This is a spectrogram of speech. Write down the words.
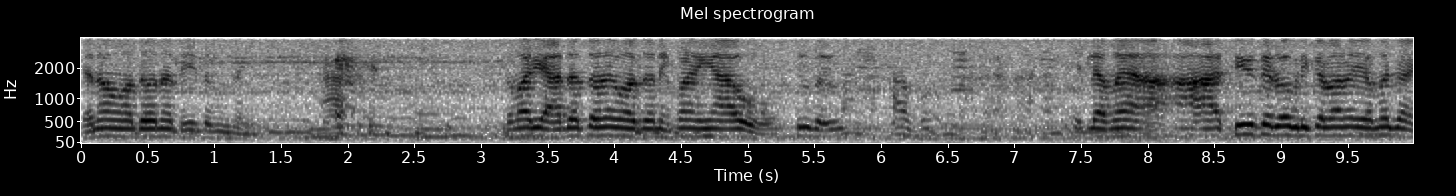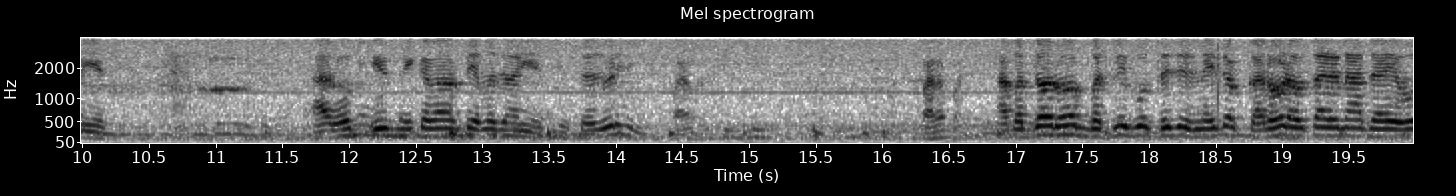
એનો વાંધો નથી તમને. તમારી આદતો ને વાંધો નહીં પણ અહીંયા આવો. શું કહ્યું? એટલે અમે આ રીતે રોગ નીકળવાનો એ અમે જાણીએ છીએ. આ રોગ કેવી નીકળવાનો તે અમે જાણીએ છીએ. આ બધો રોગ ભસ્મીભૂત થઈ જશે. નહીં તો કરોડ અવતારે ના જાય એવો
